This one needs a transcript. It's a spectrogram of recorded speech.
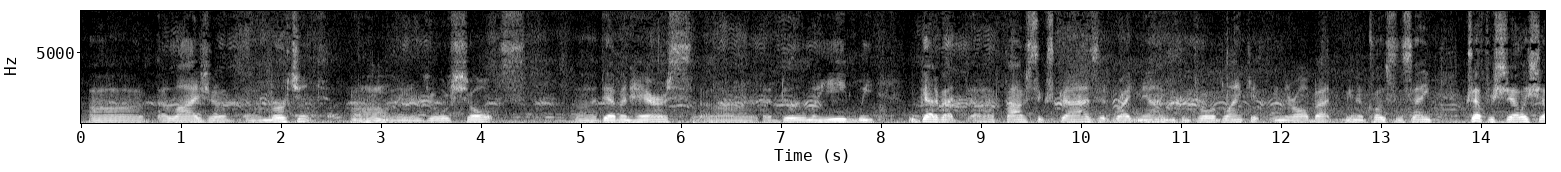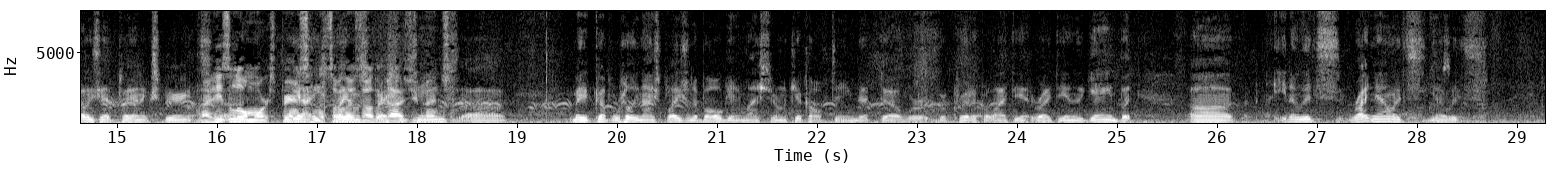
uh, Elijah uh, Merchant, uh, you know, George Schultz, uh, Devin Harris, uh, Abdul Mahid. We we've got about uh, five, six guys that right now you can throw a blanket, and they're all about you know close to the same, except for Shelley. Shelley's had playing experience. Right, he's a Uh, little more experienced yeah, than some of those other guys you mentioned. Uh, made a couple of really nice plays in the bowl game last year on the kickoff team that uh, were, were critical at the right at the end of the game. But uh, you know, it's right now. It's you know, it's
